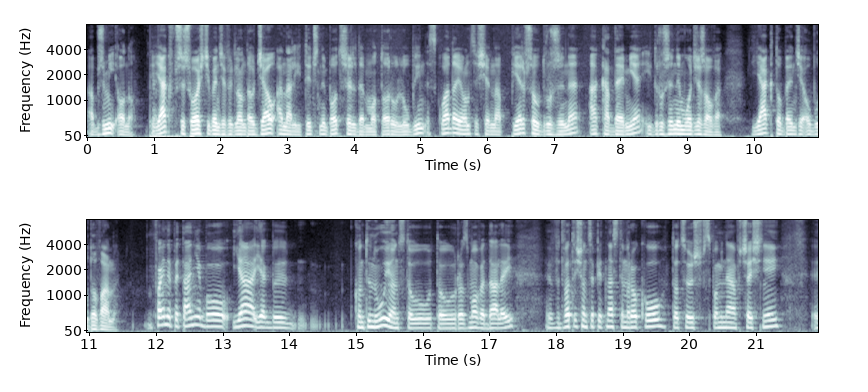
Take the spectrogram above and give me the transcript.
a brzmi ono. Jak w przyszłości będzie wyglądał dział analityczny pod szyldem motoru Lublin, składający się na pierwszą drużynę, akademię i drużyny młodzieżowe? Jak to będzie obudowane? Fajne pytanie, bo ja jakby kontynuując tą, tą rozmowę dalej, w 2015 roku, to co już wspominałem wcześniej, yy,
